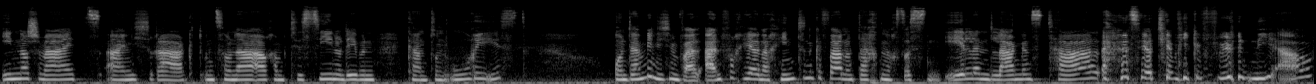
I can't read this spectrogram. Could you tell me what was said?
Innerschweiz eigentlich ragt und so nah auch am Tessin und eben Kanton Uri ist. Und dann bin ich im Wald einfach hier nach hinten gefahren und dachte noch, das ist ein elendlanges Tal. Es hört hier wie gefühlt nie auf.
